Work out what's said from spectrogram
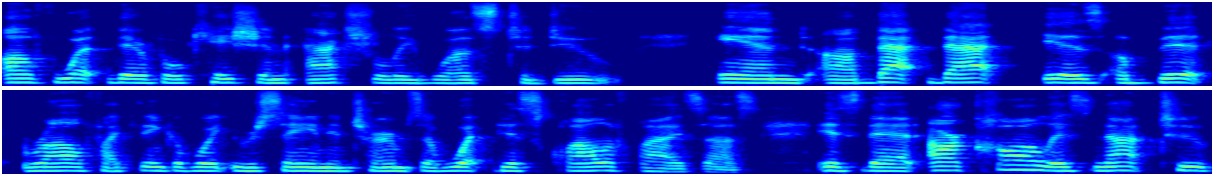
of what their vocation actually was to do. And uh, that that is a bit, Rolf, I think of what you were saying in terms of what disqualifies us is that our call is not to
